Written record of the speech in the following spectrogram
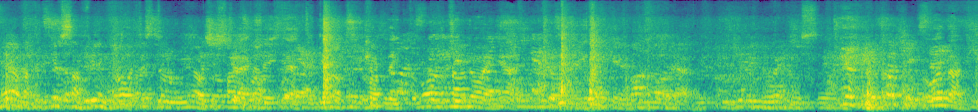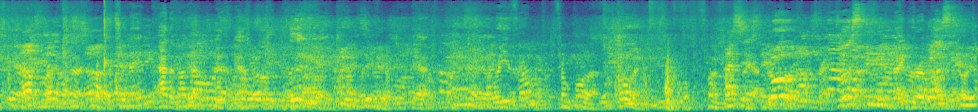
Yeah, but it gives some feeling. Oh, it is to, you know, to To fight. actually, yeah, to get them to properly keep going, yeah. Well done. Well done. What's your name? Adam. Adam, yeah. Olivier. Yeah. Where are you from? From Poland. Poland. Yeah. I grew up in New York.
